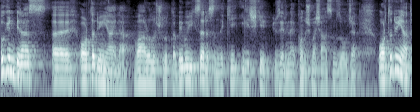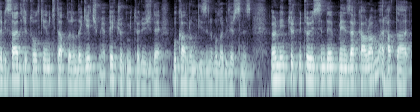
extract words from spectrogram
Bugün biraz e, orta dünyayla, varoluşçulukla ve bu ikisi arasındaki ilişki üzerine konuşma şansımız olacak. Orta dünya tabi sadece Tolkien'in kitaplarında geçmiyor. Pek çok mitolojide bu kavramın izini bulabilirsiniz. Örneğin Türk mitolojisinde benzer kavram var. Hatta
